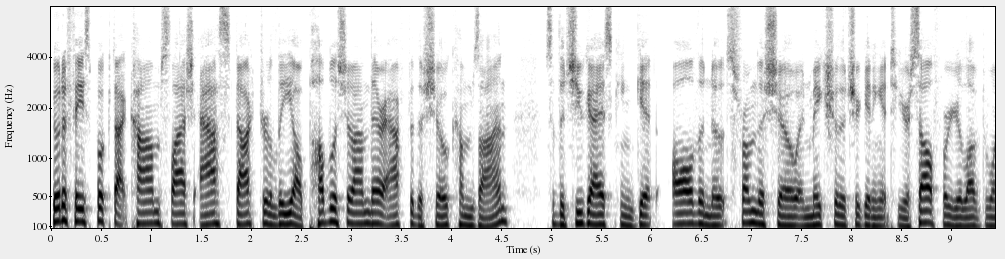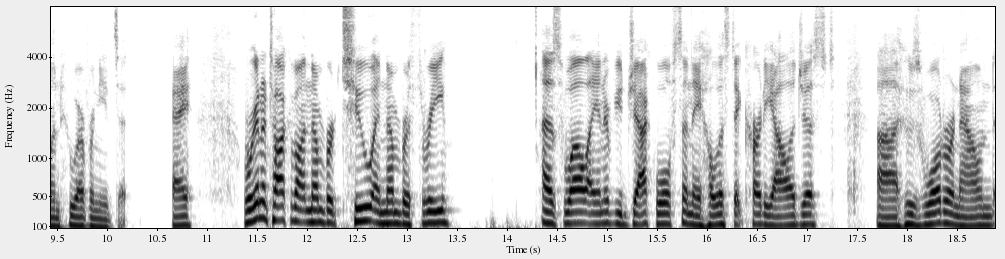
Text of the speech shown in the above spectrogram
go to facebook.com slash ask Dr. Lee. I'll publish it on there after the show comes on so that you guys can get all the notes from the show and make sure that you're getting it to yourself or your loved one, whoever needs it. Okay. We're going to talk about number two and number three as well. I interviewed Jack Wolfson, a holistic cardiologist uh, who's world renowned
